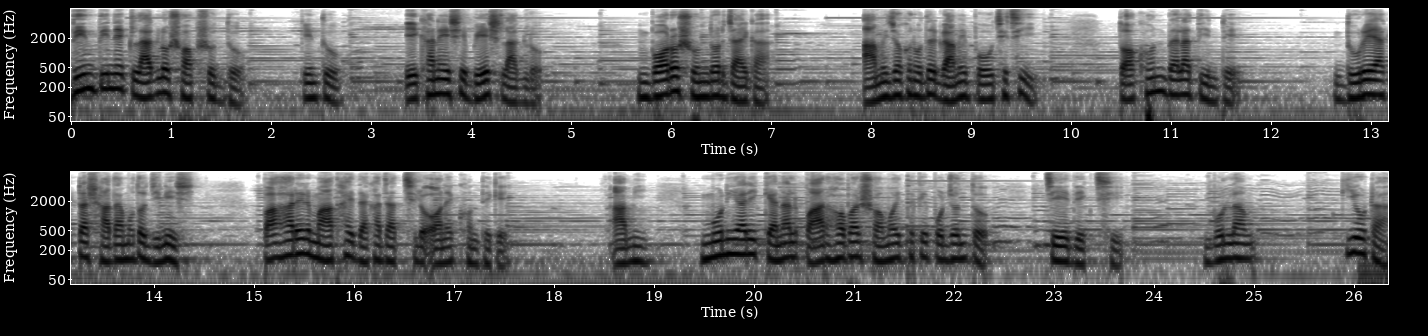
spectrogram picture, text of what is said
দিন তিনেক লাগল সব শুদ্ধ, কিন্তু এখানে এসে বেশ লাগল। বড় সুন্দর জায়গা। আমি যখন ওদের গ্রামে পৌঁছেছি, তখন বেলা তিনটে। দূরে একটা সাদা মতো জিনিস পাহাড়ের মাথায় দেখা যাচ্ছিল অনেকক্ষণ থেকে। আমি মনিয়ারি ক্যানাল পার হবার সময় থেকে পর্যন্ত চেয়ে দেখছি। বললাম, কি ওটা?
